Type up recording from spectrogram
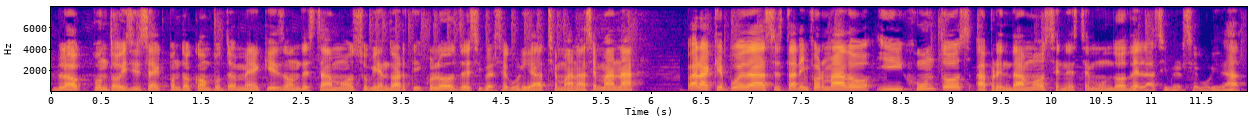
blog.easysec.com.mx donde estamos subiendo artículos de ciberseguridad semana a semana para que puedas estar informado y juntos aprendamos en este mundo de la ciberseguridad.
